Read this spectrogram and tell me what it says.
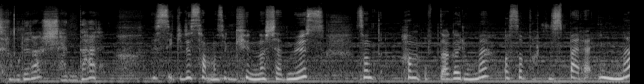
tror dere har skjedd her? Det er sikkert det samme som kunne ha skjedd med hus. Sånn at han oppdaga rommet, og så ble den sperra inne.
